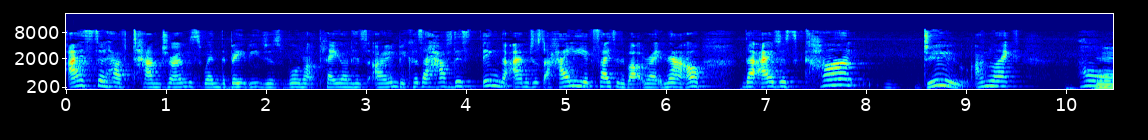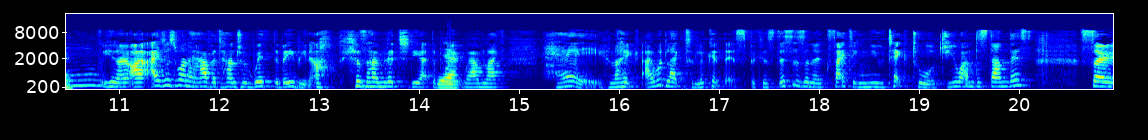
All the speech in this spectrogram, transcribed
i still have tantrums when the baby just will not play on his own because i have this thing that i'm just highly excited about right now that i just can't do i'm like oh mm. you know I, I just want to have a tantrum with the baby now because i'm literally at the yeah. point where i'm like hey like i would like to look at this because this is an exciting new tech tool do you understand this so,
